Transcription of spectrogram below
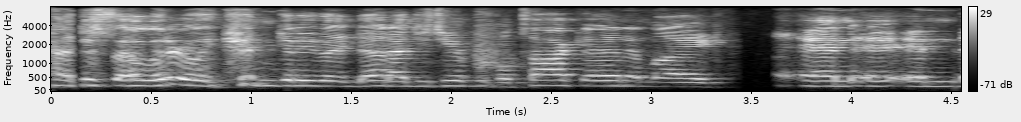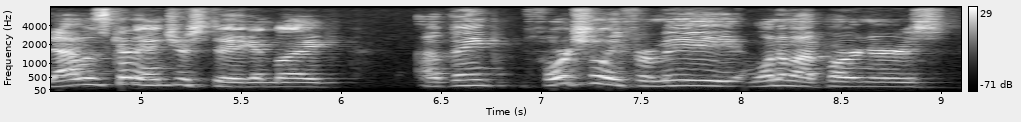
i just i literally couldn't get anything done. I just hear people talking and like and and that was kind of interesting. And like I think, fortunately for me, one of my partners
